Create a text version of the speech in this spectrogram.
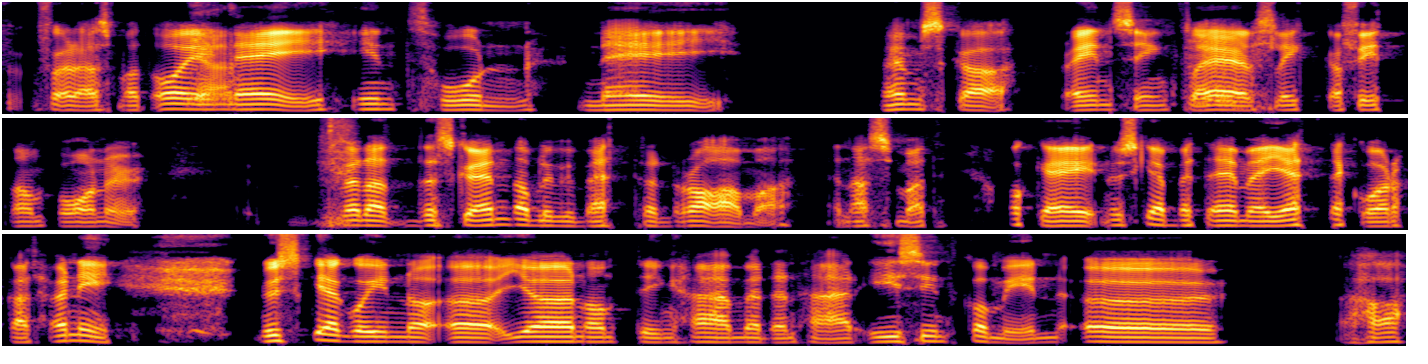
För, för det är som att, oj Ja. nej, inte hon, nej. Vem ska Rain Sinclair Mm. slicka fittan på nu? Men att det skulle ändå blivit bättre drama än att som att okej, nu ska jag bete mig jättekorkat. Hörni, nu ska jag gå in och uh, göra någonting här med den här. Is inte kom in. Uh, aha.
